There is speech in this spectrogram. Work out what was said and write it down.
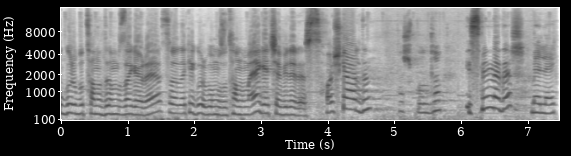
Bu grubu tanıdığımıza göre sıradaki grubumuzu tanımaya geçebiliriz. Hoş geldin. Hoş bulduk. İsmin nedir? Melek.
